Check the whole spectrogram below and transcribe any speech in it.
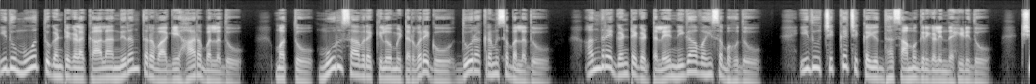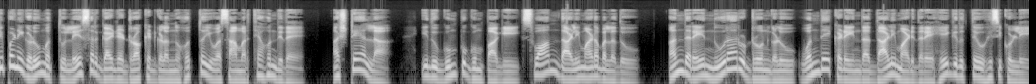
ಇದು ಮೂವತ್ತು ಗಂಟೆಗಳ ಕಾಲ ನಿರಂತರವಾಗಿ ಹಾರಬಲ್ಲದು ಮತ್ತು ಮೂರು ಸಾವಿರ ಕಿಲೋಮೀಟರ್ವರೆಗೂ ದೂರ ಕ್ರಮಿಸಬಲ್ಲದು. ಅಂದ್ರೆ ಗಂಟೆಗಟ್ಟಲೆ ನಿಗಾವಹಿಸಬಹುದು ಇದು ಚಿಕ್ಕ ಚಿಕ್ಕ ಯುದ್ಧ ಸಾಮಗ್ರಿಗಳಿಂದ ಹಿಡಿದು, ಕ್ಷಿಪಣಿಗಳು ಮತ್ತು ಲೇಸರ್ ಗೈಡೆಡ್ ರಾಕೆಟ್ಗಳನ್ನು ಹೊತ್ತೊಯ್ಯುವ ಸಾಮರ್ಥ್ಯ ಹೊಂದಿದೆ. ಅಷ್ಟೇ ಅಲ್ಲ ಇದು ಗುಂಪು ಗುಂಪಾಗಿ ಸ್ವಾಮ್ ದಾಳಿ ಮಾಡಬಲ್ಲದು. ಅಂದರೆ ನೂರಾರು ಡ್ರೋನ್ಗಳು ಒಂದೇ ಕಡೆಯಿಂದ ದಾಳಿ ಮಾಡಿದರೆ ಹೇಗಿರುತ್ತೆ ಊಹಿಸಿಕೊಳ್ಳಿ.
